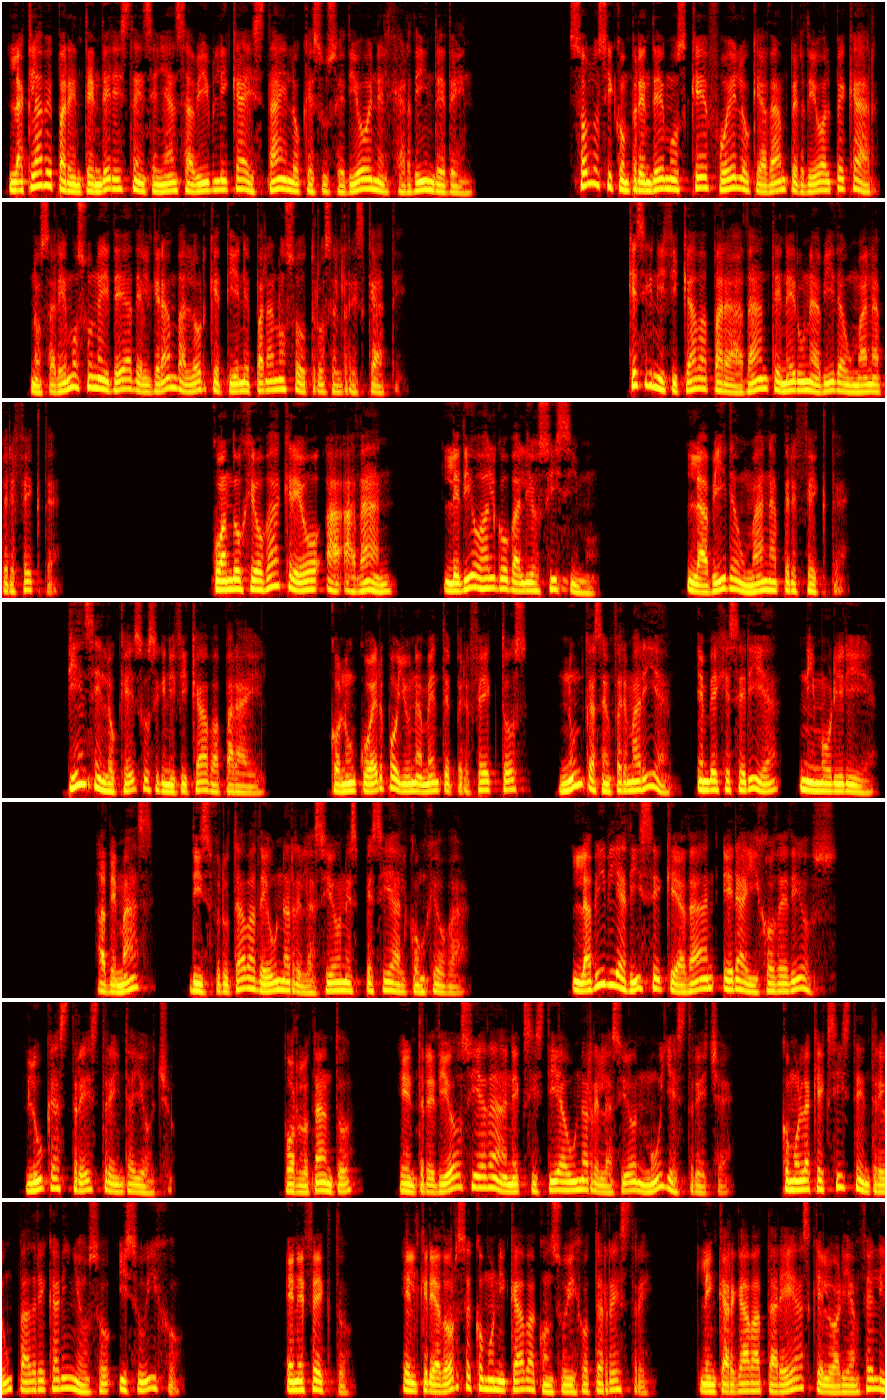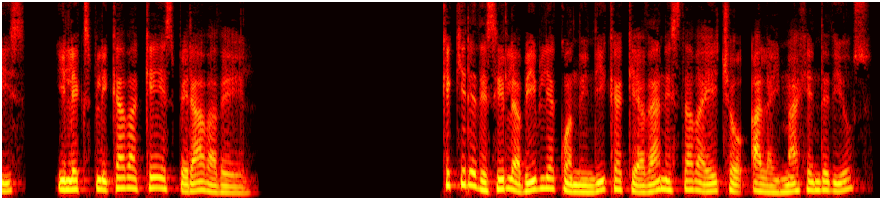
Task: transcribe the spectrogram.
La clave para entender esta enseñanza bíblica está en lo que sucedió en el jardín de Edén. Solo si comprendemos qué fue lo que Adán perdió al pecar, nos haremos una idea del gran valor que tiene para nosotros el rescate. ¿Qué significaba para Adán tener una vida humana perfecta? Cuando Jehová creó a Adán, le dio algo valiosísimo, la vida humana perfecta. Piensa en lo que eso significaba para él. Con un cuerpo y una mente perfectos, nunca se enfermaría, envejecería ni moriría. Además, disfrutaba de una relación especial con Jehová. La Biblia dice que Adán era hijo de Dios. Lucas 3:38. Por lo tanto, entre Dios y Adán existía una relación muy estrecha, como la que existe entre un padre cariñoso y su hijo. En efecto, el Creador se comunicaba con su hijo terrestre, le encargaba tareas que lo harían feliz y le explicaba qué esperaba de él. ¿Qué quiere decir la Biblia cuando indica que Adán estaba hecho a la imagen de Dios?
